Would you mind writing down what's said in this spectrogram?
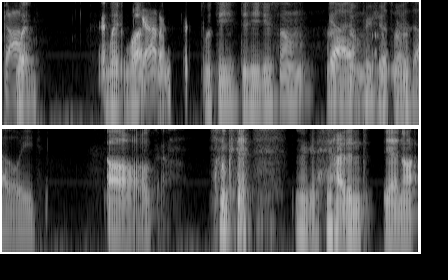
Got What? him. Wait, what? Got him. Was he? Did he do something? or Yeah, I'm pretty sure that's why he's out of the league. Oh, okay. Okay. Okay. Yeah, I didn't. Yeah, no.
